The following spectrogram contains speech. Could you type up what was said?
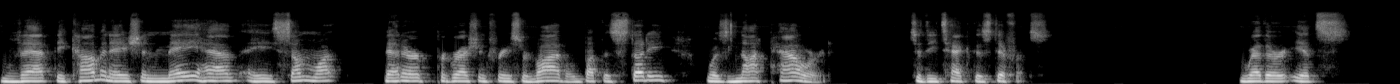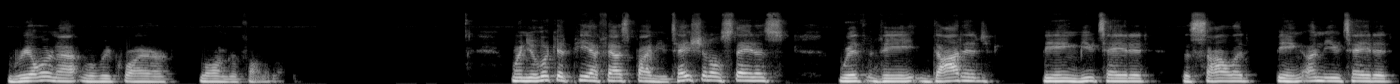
that the combination may have a somewhat better progression free survival, but the study was not powered to detect this difference. Whether it's real or not will require longer follow up. When you look at PFS by mutational status, with the dotted being mutated, the solid being unmutated,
